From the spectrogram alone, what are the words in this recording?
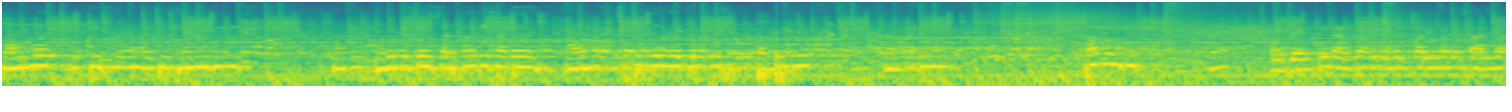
ਕਾਂਗਰਸ ਜਿੱਤੀ ਸੀ ਮੋਦੀ ਸੋਨੀ ਜੀ ਸਾਡੇ ਗੁਰੂ ਸਿੰਘ ਸ਼ਰਮਾ ਜੀ ਸਾਡੇ ਕਾਂਗਰਸ ਐਕਸੀਕਿਊਟਿਵ ਦੇ ਉੱਪਰ ਸ੍ਰੀ ਬੱਬੂ ਜੀ ਸ਼ਰਮਾ ਜੀ ਸਭ ਲੋਕ ਜੀ ਔਰ ਬੇਨਤੀ ਕਰਦੇ ਹਾਂ ਕਿ ਇਸ ਵਾਰ ਇਹਨਾਂ ਸਾਰੀਆਂ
